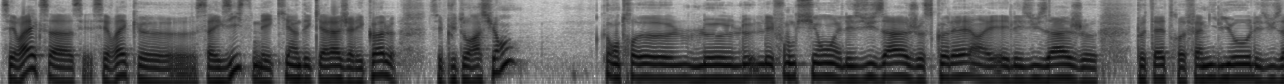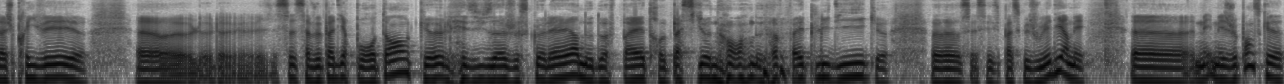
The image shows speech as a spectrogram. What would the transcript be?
C'est vrai, que ça, c'est vrai que ça existe, mais qu'il y ait un décalage à l'école, c'est plutôt rassurant entre les fonctions et les usages scolaires et, les usages euh, peut-être familiaux, les usages privés. Euh, ça ne veut pas dire pour autant que les usages scolaires ne doivent pas être passionnants, ne doivent pas être ludiques. Euh, c'est pas ce que je voulais dire, mais, euh, mais, je pense que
